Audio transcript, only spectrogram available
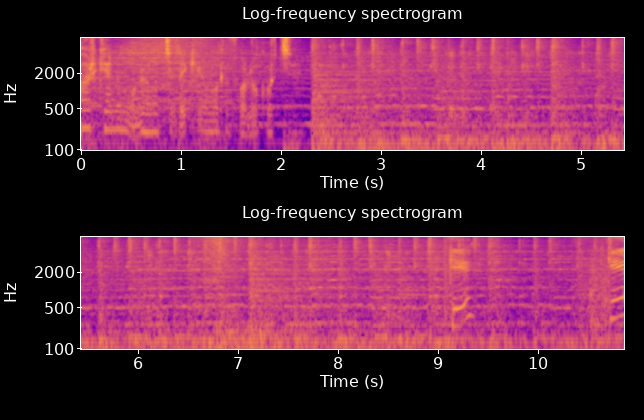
আবার কেন মনে হচ্ছে যে কেউ আমাকে ফলো করছে? কে? কে?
